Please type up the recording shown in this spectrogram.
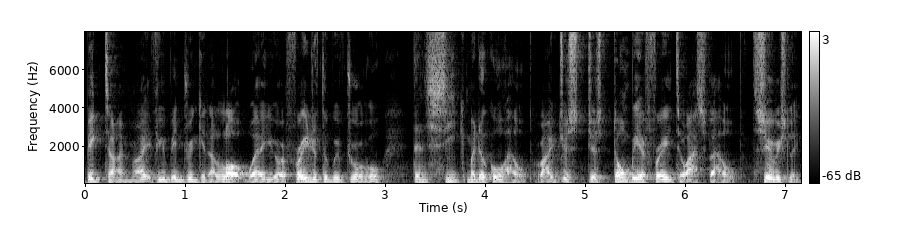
big time, right? If you've been drinking a lot where you're afraid of the withdrawal, then seek medical help, right? Just just don't be afraid to ask for help. Seriously.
